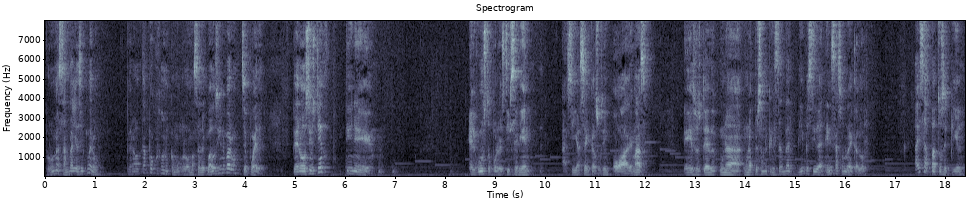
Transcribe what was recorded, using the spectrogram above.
por unas sandalias de cuero. Pero tampoco son como lo más adecuado, sin embargo, se puede. Pero si usted tiene el gusto por vestirse bien, así a secas o, o además es usted una, una persona que necesita ver bien vestida en esta zona de calor, hay zapatos de piel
